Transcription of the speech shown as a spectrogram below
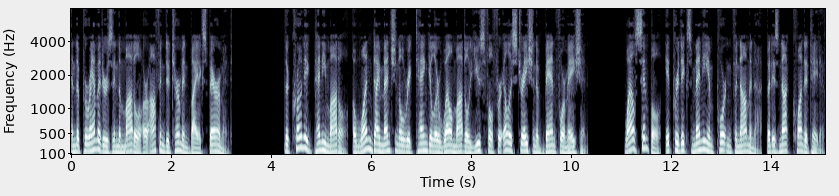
and the parameters in the model are often determined by experiment. The Kronig-Penney model, a one-dimensional rectangular well model useful for illustration of band formation. While simple, it predicts many important phenomena, but is not quantitative.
